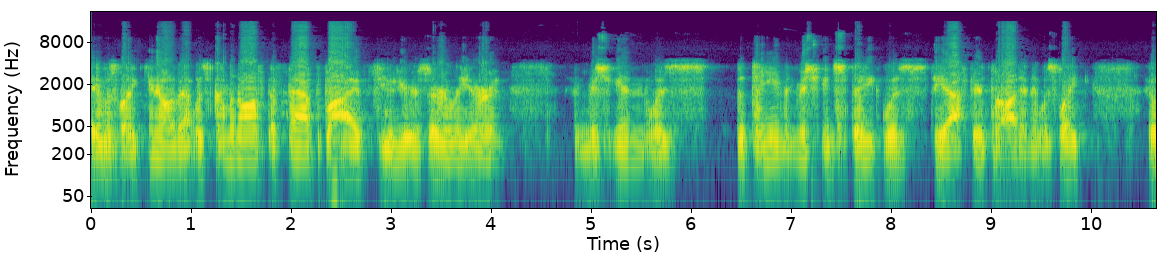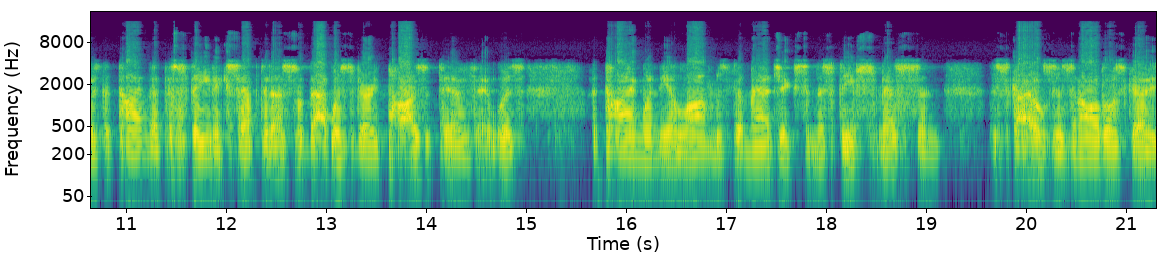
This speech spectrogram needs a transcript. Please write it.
it was like you know that was coming off the Fab Five a few years earlier, and, and Michigan was the team, and Michigan State was the afterthought, and it was like it was the time that the state accepted us, so that was very positive. It was a time when the alums, the Magics and the Steve Smiths and the Skileses and all those guys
